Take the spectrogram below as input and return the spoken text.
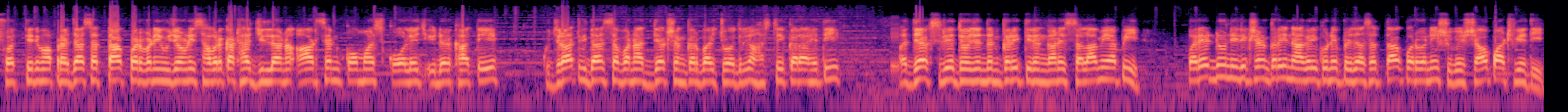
છોતેરમાં પ્રજાસત્તાક પર્વની ઉજવણી સાબરકાંઠા જિલ્લાના arts and commerce college Idar ખાતે ગુજરાત વિધાનસભાના અધ્યક્ષ શંકરભાઈ ચૌધરીના હસ્તે કરાઈ હતી. અધ્યક્ષ શ્રી ધ્વજવંદન કરી તિરંગાને સલામી આપી. પરેડનું નિરીક્ષણ કરી નાગરિકોને પ્રજાસત્તાક પર્વની શુભેચ્છાઓ પાઠવી હતી.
